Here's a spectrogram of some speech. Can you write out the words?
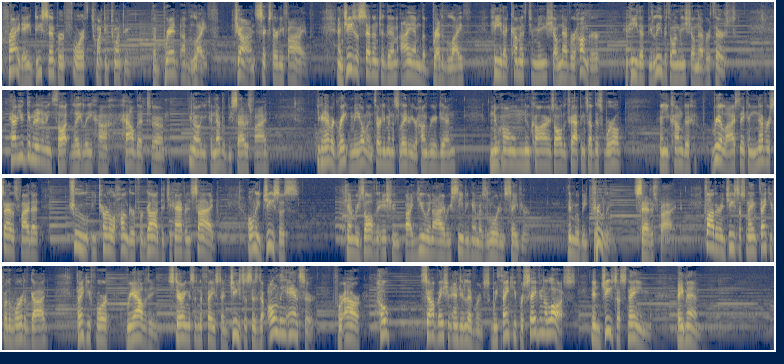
Friday, December 4th, 2020. The bread of life. John 6:35. And Jesus said unto them, I am the bread of life. He that cometh to me shall never hunger, and he that believeth on me shall never thirst. Have you given it any thought lately how, how that, uh, you know, you can never be satisfied? You can have a great meal and 30 minutes later you're hungry again. New home, new cars, all the trappings of this world, and you come to realize they can never satisfy that true eternal hunger for God that you have inside. Only Jesus can resolve the issue by you and I receiving Him as Lord and Savior. Then we'll be truly satisfied. Father, in Jesus' name, thank you for the Word of God. Thank you for reality staring us in the face that Jesus is the only answer for our hope, salvation, and deliverance. We thank you for saving the lost. In Jesus' name, amen.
